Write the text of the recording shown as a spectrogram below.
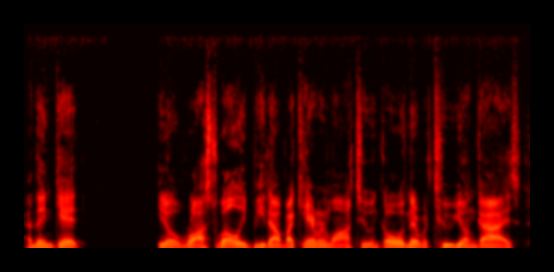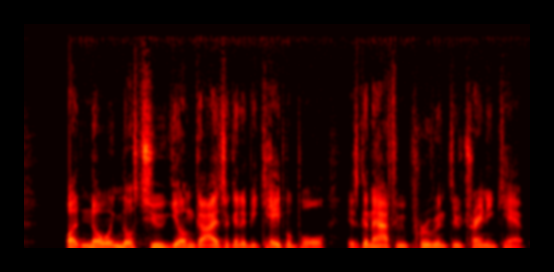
and then get, you know, Ross Dwelley beat out by Cameron Latu and go in there with two young guys. But knowing those two young guys are going to be capable is going to have to be proven through training camp.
